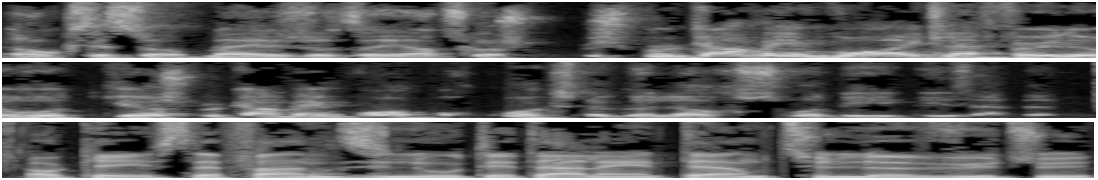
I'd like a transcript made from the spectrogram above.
donc c'est ça. Mais je veux dire, en tout cas, je, peux quand même voir avec la feuille de route qu'il je peux quand même voir pourquoi que ce gars-là reçoit des, des appels. OK, Stéphane, dis-nous, tu étais à l'interne, tu l'as vu, tu,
